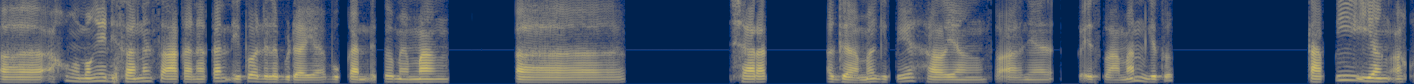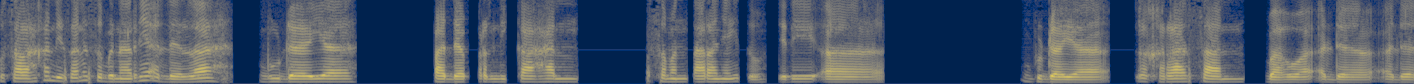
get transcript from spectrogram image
Uh, aku ngomongnya di sana seakan-akan itu adalah budaya bukan itu memang uh, syarat agama gitu ya hal yang soalnya keislaman gitu. Tapi yang aku salahkan di sana sebenarnya adalah budaya pada pernikahan sementaranya itu. Jadi uh, budaya kekerasan bahwa ada ada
